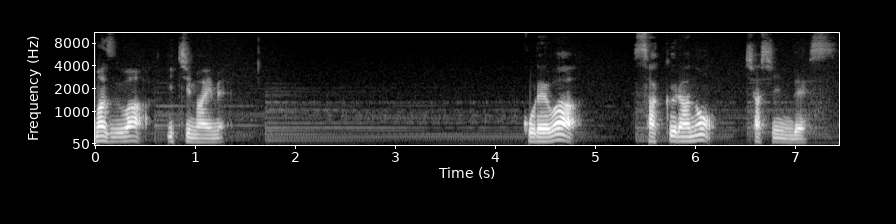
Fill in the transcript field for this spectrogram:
まずは1枚目。これは桜の写真です。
